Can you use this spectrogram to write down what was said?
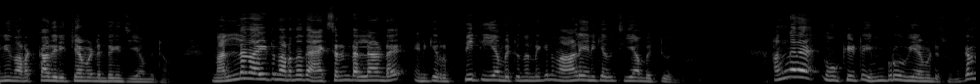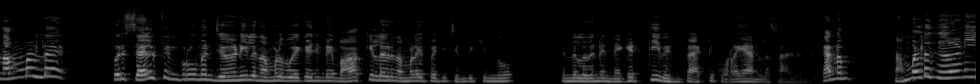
ഇനി നടക്കാതിരിക്കാൻ വേണ്ടി എന്തെങ്കിലും ചെയ്യാൻ പറ്റുമോ? നല്ലതായിട്ട് നടന്നത് ആക്സിഡന്റ് അല്ലാണ്ട് എനിക്ക് റിപ്പീറ്റ് ചെയ്യാൻ പറ്റുന്നുണ്ടെങ്കിൽ നാളെ എനിക്കത് ചെയ്യാൻ പറ്റും എന്നുള്ളത്. അങ്ങനെ നോക്കിയിട്ട് ഇമ്പ്രൂവ് ചെയ്യാൻ വേണ്ടി ശ്രമിക്കും. കാരണം നമ്മളുടെ ഒരു സെൽഫ് ഇമ്പ്രൂവ്മെന്റ് ജേണിയിൽ നമ്മൾ പോയി കഴിഞ്ഞിട്ടുണ്ടെങ്കിൽ ബാക്കിയുള്ളവർ നമ്മളെ പറ്റി ചിന്തിക്കുന്നു എന്നുള്ളതിന് നെഗറ്റീവ് ഇമ്പാക്റ്റ് കുറയാനുള്ള സാധ്യതയുണ്ട്. കാരണം നമ്മളുടെ ജേണി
